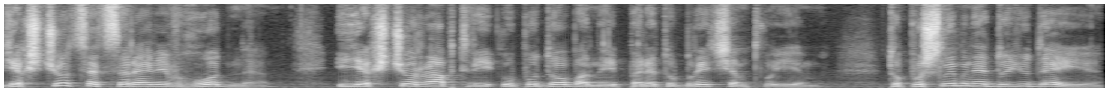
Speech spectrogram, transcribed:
Якщо це цареві вгодне, і якщо раб твій уподобаний перед обличчям твоїм, то пошли мене до юдеї,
